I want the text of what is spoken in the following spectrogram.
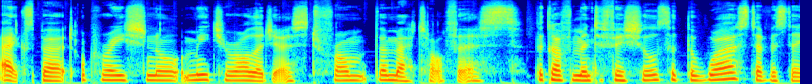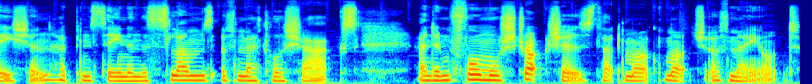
expert operational meteorologist from the Met Office. The government official said the worst devastation had been seen in the slums of metal shacks and informal structures that mark much of Mayotte.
